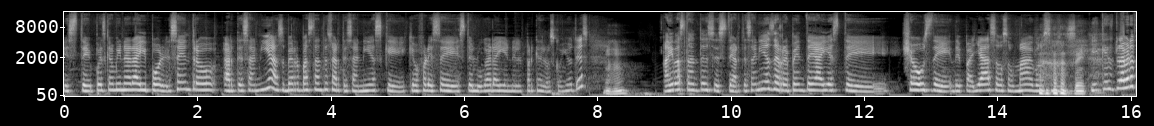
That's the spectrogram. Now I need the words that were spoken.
este, pues caminar ahí por el centro, artesanías, ver bastantes artesanías que, que ofrece este lugar ahí en el Parque de los Coyotes. Hay bastantes este, artesanías, de repente hay este shows de, de payasos o magos y, Sí. y que la verdad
